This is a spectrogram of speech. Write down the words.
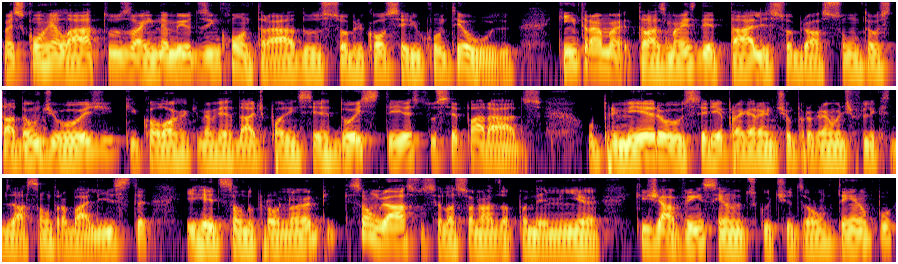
mas com relatos ainda meio desencontrados sobre qual seria o conteúdo. Quem tra traz mais detalhes sobre o assunto é o Estadão de hoje, que coloca que na verdade podem ser dois textos separados. O primeiro seria para garantir o programa de flexibilização trabalhista e reedição do Pronamp, que são gastos relacionados à pandemia que já vêm sendo discutidos há um tempo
